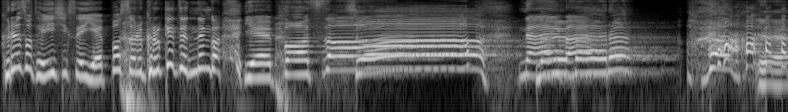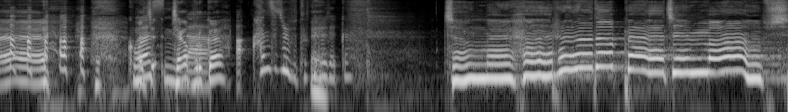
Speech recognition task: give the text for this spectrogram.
그래서 데이식스의 예뻤어를 그렇게 듣는 걸 예뻤어. 날 봐. 예. 고맙습니다. 아, 제- 제가 부를까요? 아, 한 소절 부탁드려도 네. 될까요? 정말 하루도 빠짐없이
